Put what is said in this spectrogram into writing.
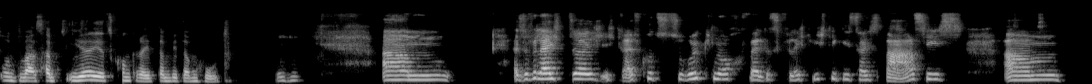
Und was habt ihr jetzt konkret damit am Hut? Mhm. Ähm, also vielleicht, äh, ich, ich greife kurz zurück noch, weil das vielleicht wichtig ist als Basis. Ähm,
